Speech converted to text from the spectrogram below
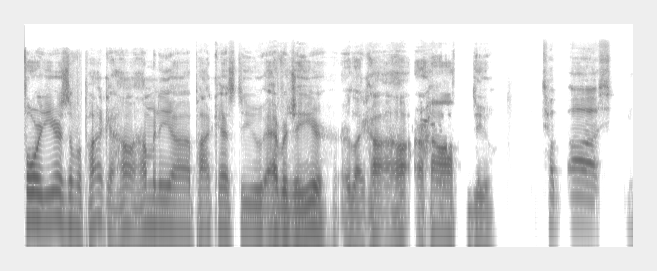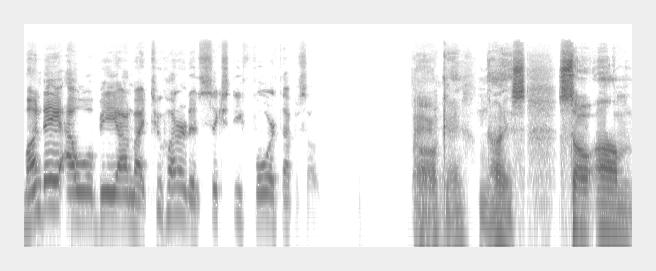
four years of a podcast. How how many uh podcasts do you average a year, or like how, how or how often do you? To, uh, Monday I will be on my 264th episode. Oh, okay, nice. So, um,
